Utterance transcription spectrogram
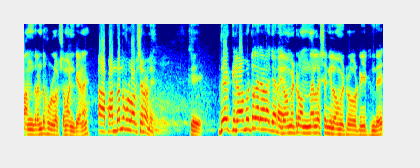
പന്ത്രണ്ട് ഫുൾ ഓപ്ഷൻ വണ്ടിയാണ്. ആ പന്ത്രണ്ട് ഫുൾ ഓപ്ഷൻ ആണ്. ഇത് കിലോമീറ്റർ കാര്യങ്ങളൊക്കെ കിലോമീറ്റർ ഒന്നര ലക്ഷം കിലോമീറ്റർ ഓടിയിട്ടുണ്ട്.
